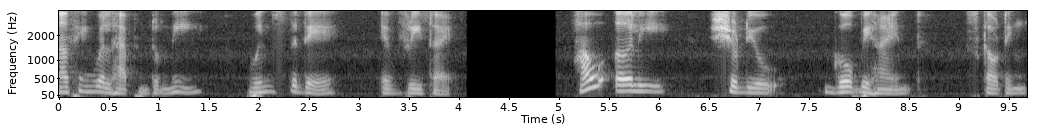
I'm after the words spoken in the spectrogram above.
Nothing will happen to me wins the day every time. How early should you go behind scouting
